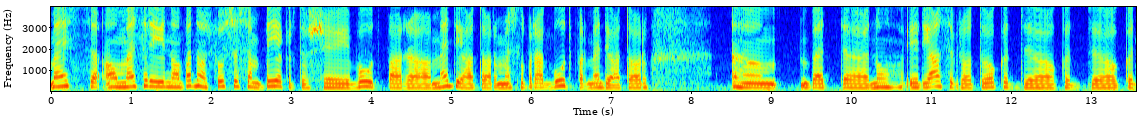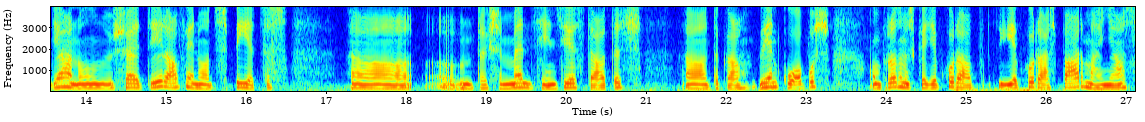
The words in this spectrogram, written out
mēs, mēs arī no padomus puses esam piekrituši būt par mediātoru. Mēs labprāt būtu par mediātoru. Um, Bet nu, ir jāsaprot to, ka nu, šeit ir apvienotas piecas teiksim, medicīnas iestādes, vienopus. Un, protams, ka jebkurā, jebkurās pārmaiņās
